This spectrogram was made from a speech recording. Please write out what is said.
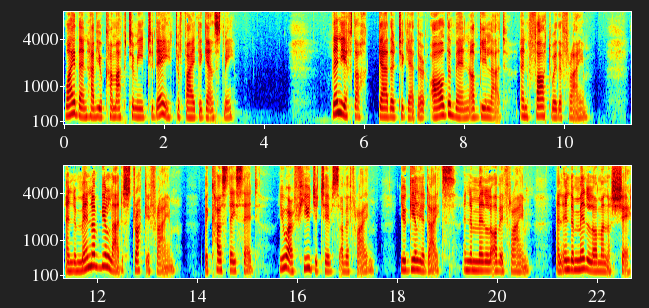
Why then have you come up to me today to fight against me? Then Jephthah gathered together all the men of Gilead and fought with Ephraim. And the men of Gilead struck Ephraim, because they said, You are fugitives of Ephraim you Gileadites, in the middle of Ephraim, and in the middle of Manasseh.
